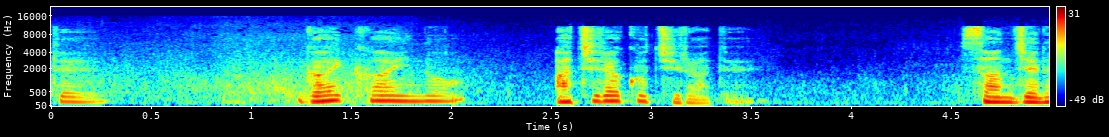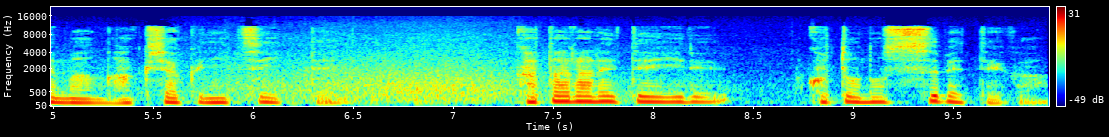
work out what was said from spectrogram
て外界のあちらこちらでサンジェルマン伯爵について語られていることのすべてが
